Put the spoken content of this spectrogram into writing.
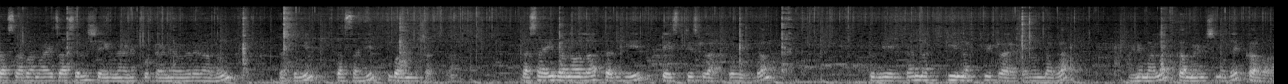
तसा बनवायचा असेल शेंगदाणे फुटाणे वगैरे घालून तर तुम्ही तसाही बनवू शकता. कसाही बनवला तरीही टेस्टीच लागतो एकदम. तुम्ही एकदा नक्की नक्की ट्राय करून बघा आणि मला कमेंट्समध्ये कळवा.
